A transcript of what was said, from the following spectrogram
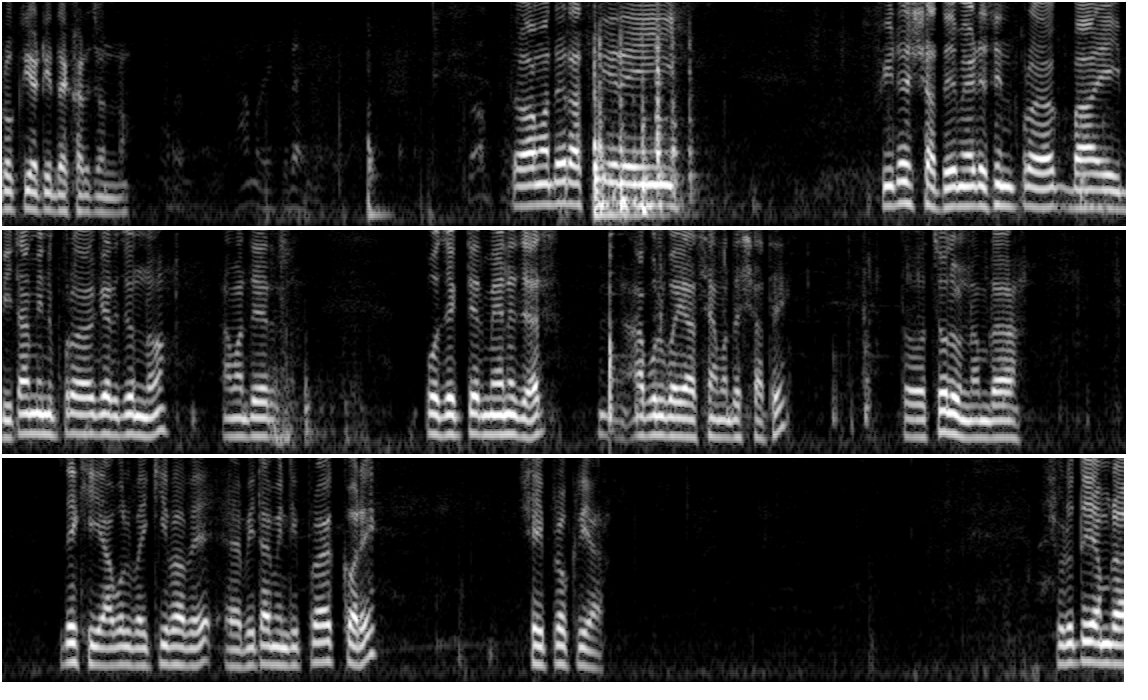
প্রক্রিয়াটি দেখার জন্য। তো আমাদের আজকের এই ফিডের সাথে মেডিসিন প্রয়োগ বা এই ভিটামিন প্রয়োগের জন্য আমাদের প্রজেক্টের ম্যানেজার আবুল ভাই আছে আমাদের সাথে। তো চলুন, আমরা দেখি আবুল ভাই কীভাবে ভিটামিন ডি প্রয়োগ করে সেই প্রক্রিয়া। শুরুতেই আমরা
